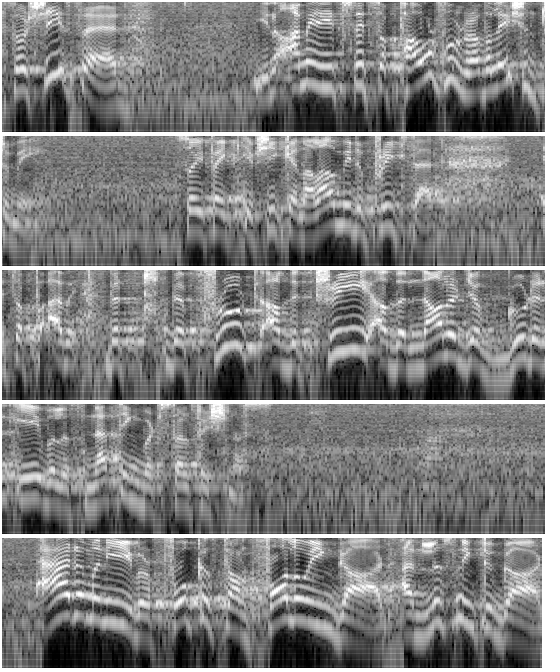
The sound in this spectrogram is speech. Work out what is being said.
so she said, you know, I mean, it's, it's a powerful revelation to me. So if, I, if she can allow me to preach that, it's a, I mean, the, the fruit of the tree of the knowledge of good and evil is nothing but selfishness. Adam and Eve were focused on following God and listening to God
